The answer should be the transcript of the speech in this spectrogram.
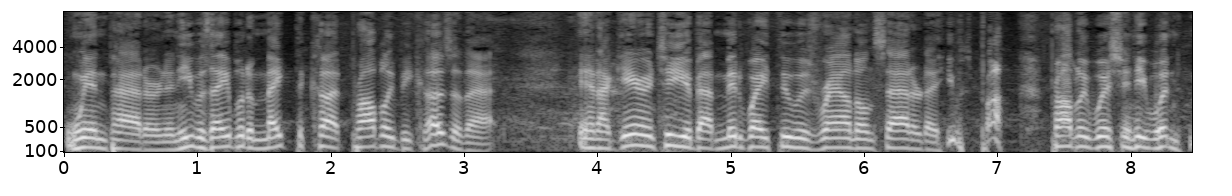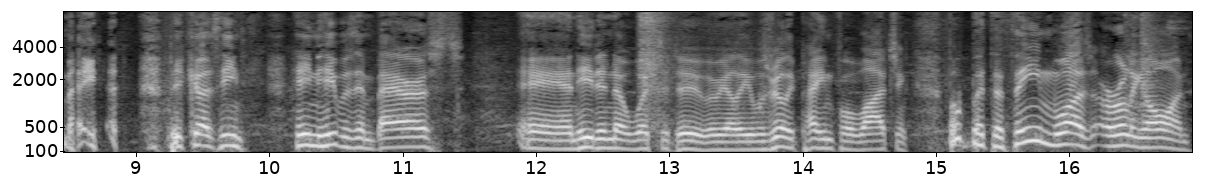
wind pattern, and he was able to make the cut probably because of that. And I guarantee you, about midway through his round on Saturday, he was pro- probably wishing he wouldn't have made it because he, he he was embarrassed and he didn't know what to do. Really, it was really painful watching. But but the theme was early on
